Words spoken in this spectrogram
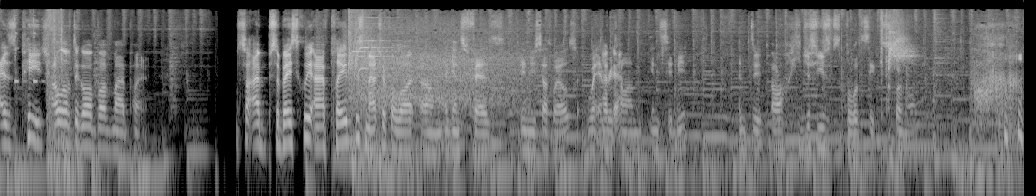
as Peach, I love to go above my opponent. So I so basically I played this matchup a lot um, against Fez in New South Wales where every Okay. time I'm in Sydney. And dude, oh he just uses bullet seeds so much.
